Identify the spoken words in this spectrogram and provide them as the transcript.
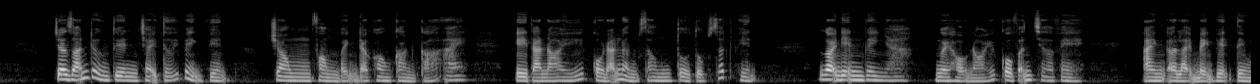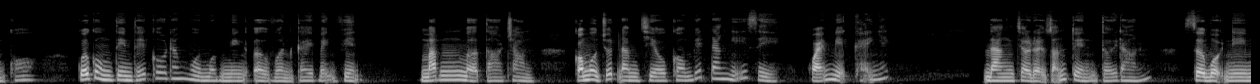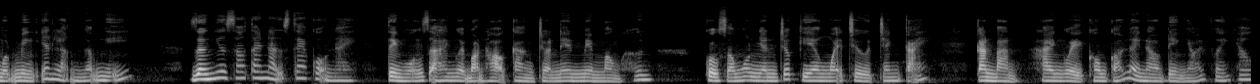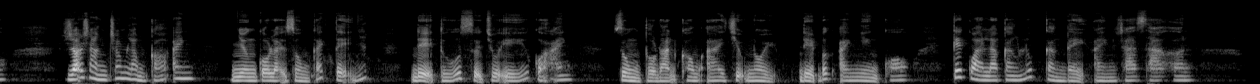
Chờ Doãn Đường Tuyền chạy tới bệnh viện, trong phòng bệnh đã không còn có ai. Y tá nói cô đã làm xong thủ tục xuất viện. Gọi điện về nhà, người hậu nói cô vẫn chưa về. Anh ở lại bệnh viện tìm cô, cuối cùng tìm thấy cô đang ngồi một mình ở vườn cây bệnh viện. Mắt mở to tròn, có một chút đăm chiều không biết đang nghĩ gì, khóe miệng khẽ nhếch. Đang chờ đợi Doãn Tuyền tới đón, Sở bội ni một mình yên lặng ngẫm nghĩ. Dường như sau tai nạn xe cộ này, tình huống giữa hai người bọn họ càng trở nên mềm mỏng hơn. Cuộc sống hôn nhân trước kia ngoại trừ tranh cãi. Căn bản, hai người không có lời nào để nói với nhau. Rõ ràng trong lòng có anh, nhưng cô lại dùng cách tệ nhất để thu hút sự chú ý của anh. Dùng thủ đoạn không ai chịu nổi để bức anh nhìn cô. Kết quả là càng lúc càng đẩy anh ra xa hơn.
